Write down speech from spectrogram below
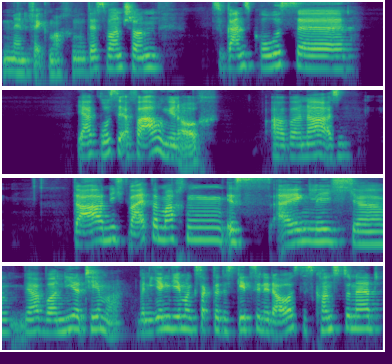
im Endeffekt machen. Und das waren schon so ganz große, ja, große Erfahrungen auch. Aber na, also da nicht weitermachen ist eigentlich, äh, ja, war nie ein Thema. Wenn irgendjemand gesagt hat, das geht sich nicht aus, das kannst du nicht,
